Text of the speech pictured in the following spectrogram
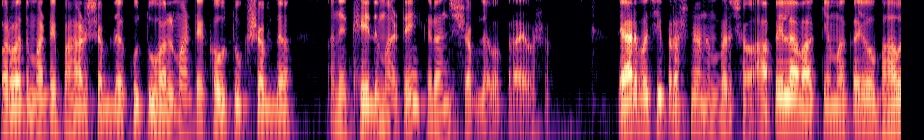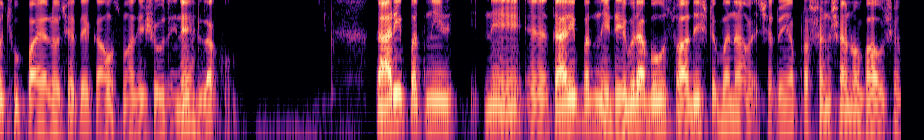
પર્વત માટે પહાડ શબ્દ, કુતૂહલ માટે કૌતુક શબ્દ અને ખેદ માટે રંજ શબ્દ વપરાયો છે. ત્યાર પછી પ્રશ્ન નંબર છ, આપેલા વાક્યમાં કયો ભાવ છુપાયેલો છે તે કાઉન્સમાંથી શોધીને લખો. તારી પત્નીને તારી પત્ની ઢેબરા બહુ સ્વાદિષ્ટ બનાવે છે. તો અહીંયા પ્રશંસાનો ભાવ છે.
